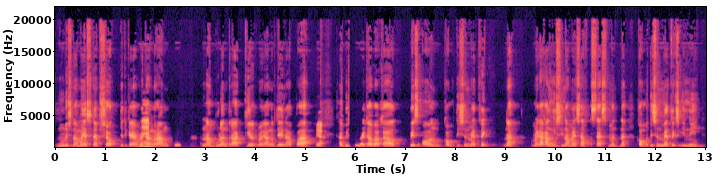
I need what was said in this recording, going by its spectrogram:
nulis namanya snapshot. Jadi kayak mereka hmm. ngerangkum enam bulan terakhir mereka ngerjain apa. Yeah. Habis itu mereka bakal based on competition metric. Nah, mereka akan ngisi namanya self assessment. Nah, competition metrics ini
